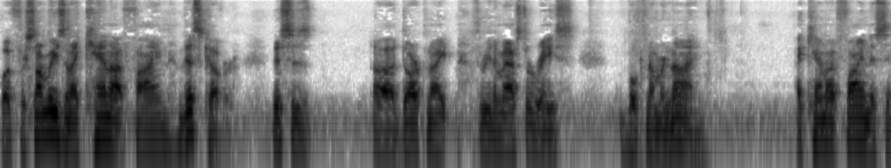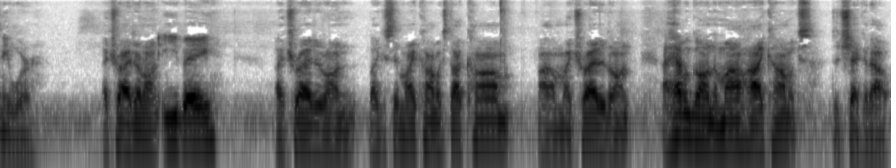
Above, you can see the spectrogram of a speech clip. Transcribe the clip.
but for some reason I cannot find this cover. This is uh, Dark Knight 3 The Master Race, book number nine. I cannot find this anywhere. I tried it on eBay. I tried it on, like I said, mycomics.com. Um, I tried it on, I haven't gone to Mile High Comics to check it out,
